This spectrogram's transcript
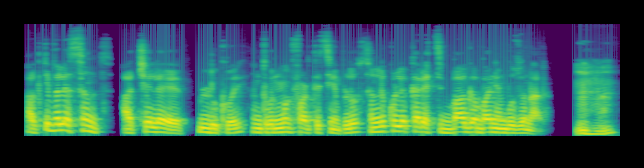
Activele sunt acele lucruri, într-un mod foarte simplu, sunt lucrurile care îți bagă bani în buzunar. Uh-huh.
